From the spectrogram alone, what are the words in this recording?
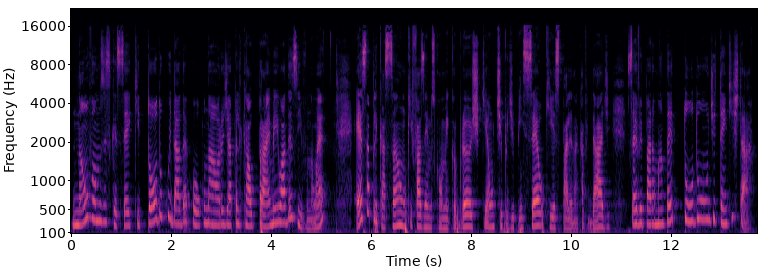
não vamos esquecer que todo cuidado é pouco na hora de aplicar o primer e o adesivo, não é? Essa aplicação que fazemos com o microbrush, que é um tipo de pincel que espalha na cavidade, serve para manter tudo onde tem que estar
